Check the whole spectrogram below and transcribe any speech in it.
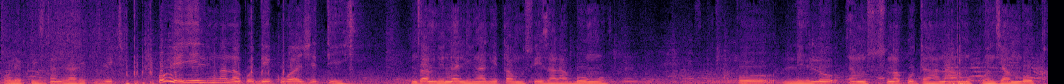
Pour le président de la République, oyo eyelinga na kodécourage te nzambe nde alingaki ta mosusu ezala bongo. Ya mosusu nakutana na mokonzi ya mboka.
